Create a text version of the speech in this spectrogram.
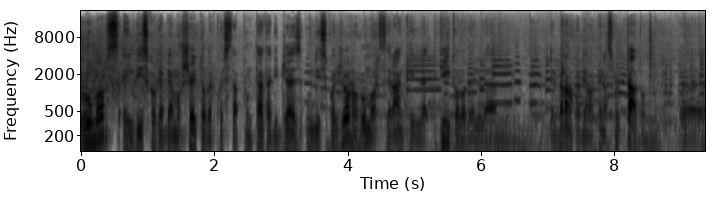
Rumors è il disco che abbiamo scelto per questa puntata di Jazz Un disco al giorno. Rumors era anche il titolo del, um, del brano che abbiamo appena ascoltato, eh,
